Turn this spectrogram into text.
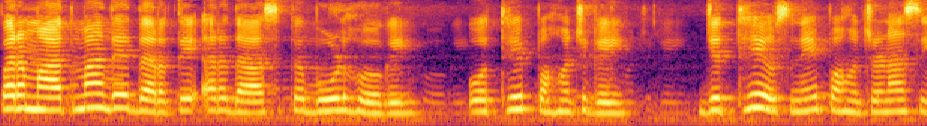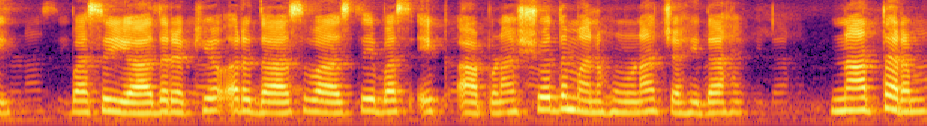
ਪਰਮਾਤਮਾ ਦੇ ਦਰ ਤੇ ਅਰਦਾਸ ਕਬੂਲ ਹੋ ਗਈ, ਉੱਥੇ ਪਹੁੰਚ ਗਈ, ਜਿੱਥੇ ਉਸਨੇ ਪਹੁੰਚਣਾ ਸੀ। ਬਸ ਯਾਦ ਰੱਖਿਓ, ਅਰਦਾਸ ਵਾਸਤੇ ਬਸ ਇੱਕ ਆਪਣਾ ਸ਼ੁੱਧ ਮਨ ਹੋਣਾ ਚਾਹੀਦਾ ਹੈ। ਨਾ ਧਰਮ,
